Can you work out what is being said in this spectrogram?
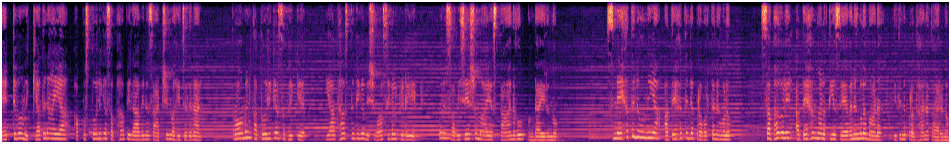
ഏറ്റവും വിഖ്യാതനായ അപ്പസ്തോലിക സഭാപിതാവിന് സാക്ഷ്യം വഹിച്ചതിനാൽ റോമൻ കത്തോലിക്ക സഭയ്ക്ക് യാഥാസ്ഥിതിക വിശ്വാസികൾക്കിടയിൽ ഒരു സവിശേഷമായ സ്ഥാനവും ഉണ്ടായിരുന്നു. സ്നേഹത്തിലൂന്നിയ അദ്ദേഹത്തിന്റെ പ്രവർത്തനങ്ങളും സഭകളിൽ അദ്ദേഹം നടത്തിയ സേവനങ്ങളുമാണ് ഇതിന് പ്രധാന കാരണം.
